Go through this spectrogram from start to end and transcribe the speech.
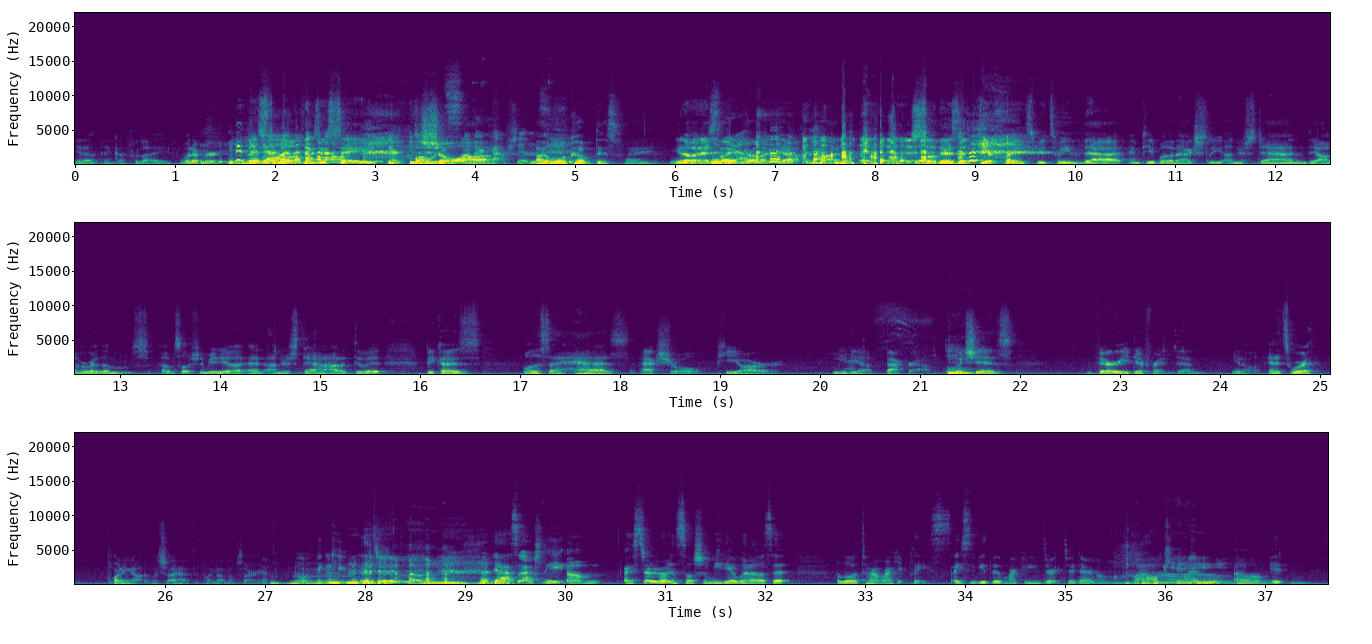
You know, thank God for life. Whatever. And the stupid little things they say to show off. I woke up this way. You know, and it's like you're like, yeah, come on. so there's a difference between that and people that actually understand the algorithms of social media and understand how to do it because Melissa has actual PR media background, mm. which is very different than you know, and it's worth pointing out, which I had to point out. I'm sorry. Oh, thank you. yeah, so actually, um, I started out in social media when I was at Aloha Tower Marketplace. I used to be the marketing director there. Wow. Okay. and um, it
